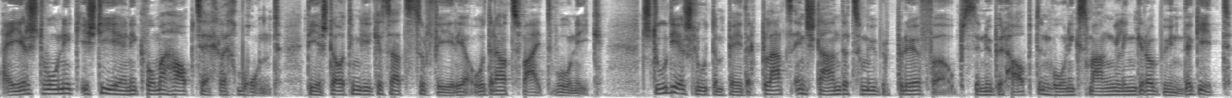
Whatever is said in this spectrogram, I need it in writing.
Eine Erstwohnung ist diejenige, wo man hauptsächlich wohnt. Die steht im Gegensatz zur Ferien- oder auch Zweitwohnung. Die Studie ist laut Peter Platz entstanden, um zu überprüfen, ob es denn überhaupt einen Wohnungsmangel in Graubünden gibt.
